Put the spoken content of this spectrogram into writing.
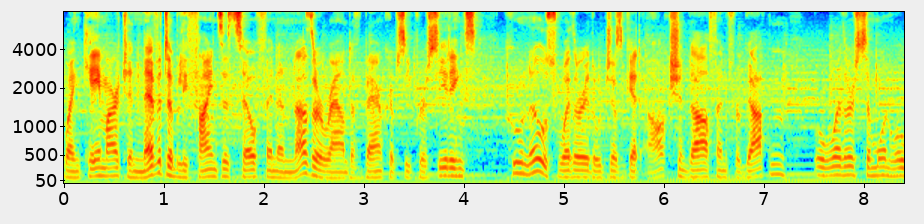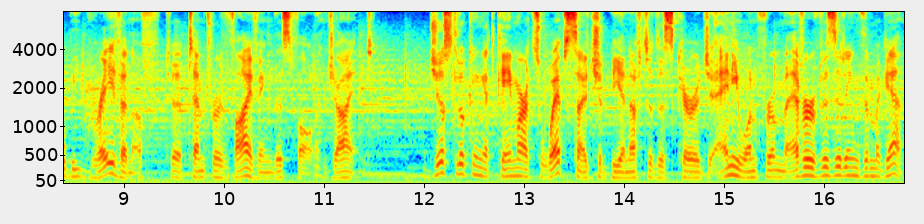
When Kmart inevitably finds itself in another round of bankruptcy proceedings, who knows whether it'll just get auctioned off and forgotten, or whether someone will be brave enough to attempt reviving this fallen giant. Just looking at Kmart's website should be enough to discourage anyone from ever visiting them again.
